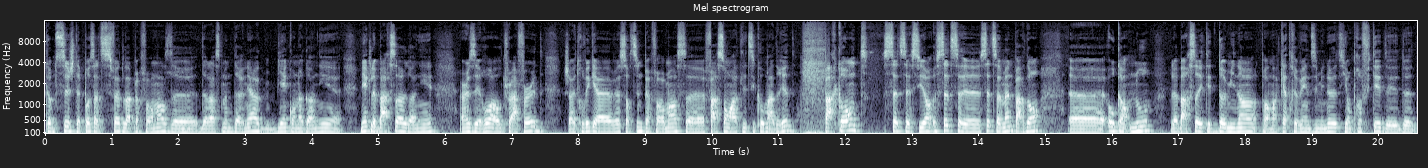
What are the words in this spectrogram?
comme tu sais, j'étais pas satisfait de la performance de, de la semaine dernière, bien qu'on a gagné, bien que le Barça a gagné 1-0 à Old Trafford. J'avais trouvé qu'elle avait sorti une performance euh, façon Atlético Madrid. Par contre, cette session, cette, cette semaine, pardon, euh, au Camp Nou, le Barça était dominant pendant 90 minutes. Ils ont profité de, de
